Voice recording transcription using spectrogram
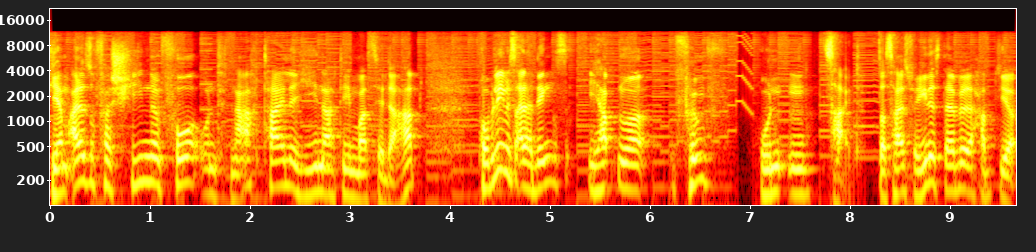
Die haben alle so verschiedene Vor- und Nachteile, je nachdem was ihr da habt. Problem ist allerdings, ihr habt nur fünf Runden Zeit. Das heißt, für jedes Level habt ihr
